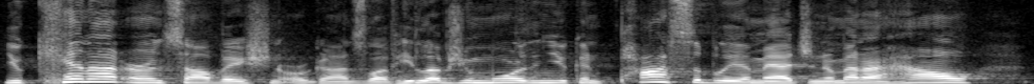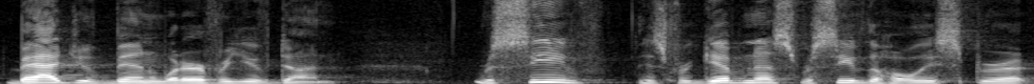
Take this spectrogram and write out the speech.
You cannot earn salvation or God's love. He loves you more than you can possibly imagine, no matter how bad you've been, whatever you've done. Receive his forgiveness, receive the Holy Spirit,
